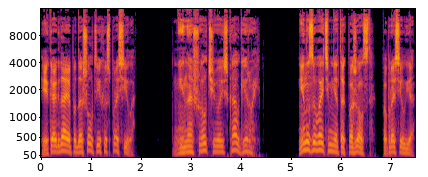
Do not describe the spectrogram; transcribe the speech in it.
И когда я подошел, тихо спросила. «Не нашел, чего искал, герой?» «Не называйте меня так, пожалуйста», — попросил я.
